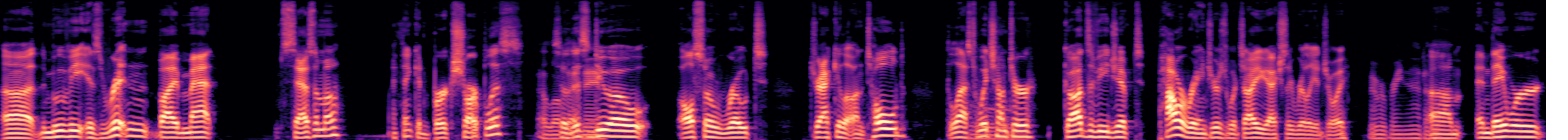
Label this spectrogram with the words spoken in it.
Uh, the movie is written by Matt Sazama, I think, and Burke Sharpless. I love so that this name. duo also wrote Dracula Untold, The Last Witch Hunter, Gods of Egypt, Power Rangers, which I actually really enjoy. Remember bringing that up? Um, and they were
